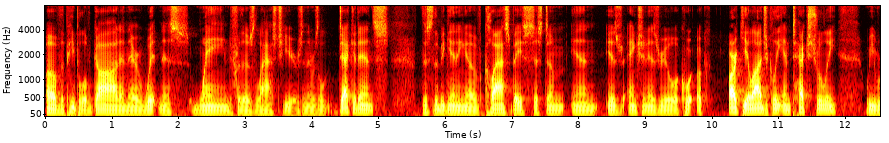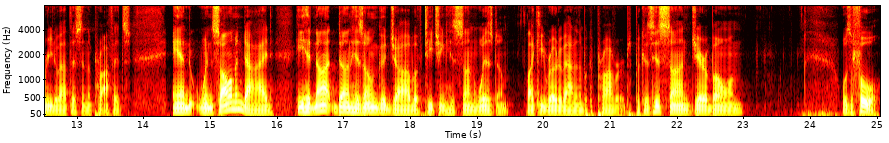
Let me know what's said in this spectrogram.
of the people of God and their witness waned for those last years, and there was a decadence. This is the beginning of class-based system in ancient Israel, archaeologically and textually. We read about this in the prophets. And when Solomon died, he had not done his own good job of teaching his son wisdom, like he wrote about in the book of Proverbs, because his son, Jeroboam, was a fool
